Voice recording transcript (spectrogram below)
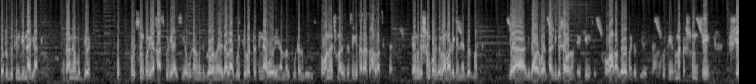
গত দু তিন দিন আগে আমি উঠানের মধ্যে খুব পরিশ্রম করিয়া, কাজ করিয়া আইছি উঠানের মধ্যে গরমে জ্বালা বইতে পারতেছি না ওই আমরা উঠানে বই তখন শোনা যেতেছে কি তারা হালা ছিল এর মধ্যে শঙ্কর গেল আমার এখানে দৌড় মাঝে যাওয়ার পরে তার জিজ্ঞাসা করলাম কি হয়েছে আমার গরমে যদি দিয়ে আমি তো এরকম একটা শুনছি, সে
